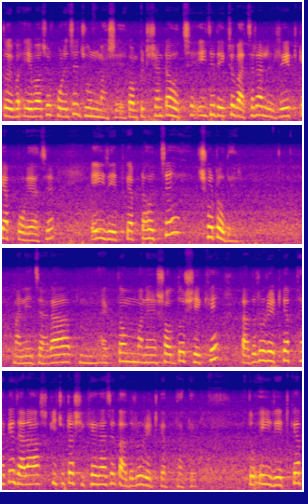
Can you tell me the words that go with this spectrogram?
তো এবা- এবছর পড়েছে জুন মাসে। কম্পিটিশানটা হচ্ছে, এই যে দেখছ বাচ্চারা রেড ক্যাপ পরে আছে, এই রেড ক্যাপটা হচ্ছে ছোটদের। মানে যারা একদম মানে সদ্য শেখে, তাদেরও রেড ক্যাপ থাকে, যারা কিছুটা শিখে গেছে, তাদেরও রেড ক্যাপ থাকে। তো এই রেড ক্যাপ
